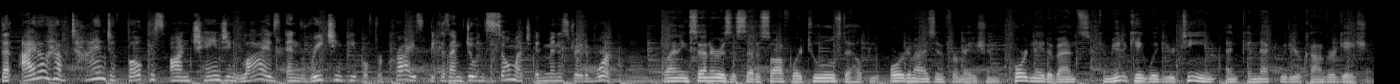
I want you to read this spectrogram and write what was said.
then I don't have time to focus on changing lives and reaching people for Christ because I'm doing so much administrative work. Planning Center is a set of software tools to help you organize information, coordinate events, communicate with your team, and connect with your congregation.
